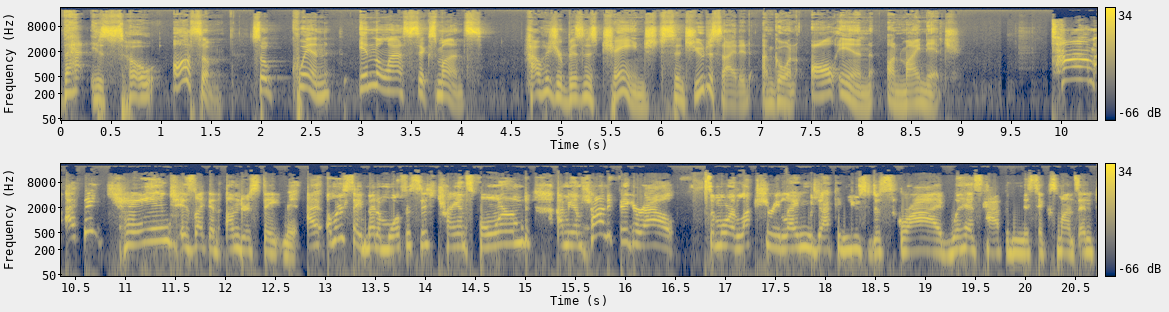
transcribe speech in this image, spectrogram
That is so awesome. So, Quinn, in the last six months, how has your business changed since you decided I'm going all in on my niche? Thom, I think change is like an understatement. I, I want to say metamorphosis, transformed. I mean, I'm trying to figure out some more luxury language I can use to describe what has happened in the six months. And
